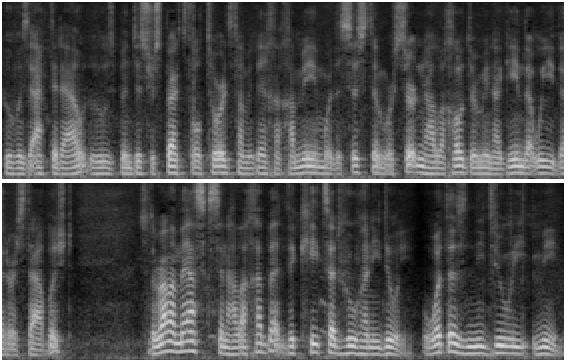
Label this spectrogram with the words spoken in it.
who has acted out, who's been disrespectful towards Talmidei Chachamim or the system or certain halachot or minhagim that we that are established. So the Rambam asks in halacha bet v'ketzad hu hanidui. What does nidui mean?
